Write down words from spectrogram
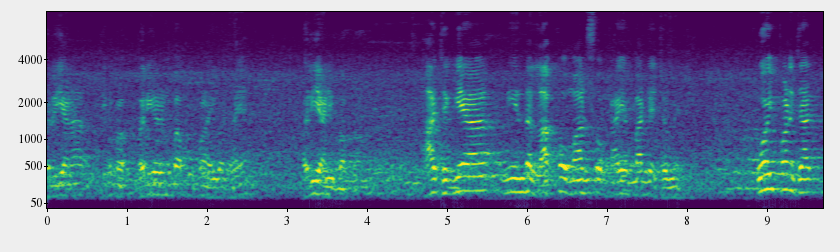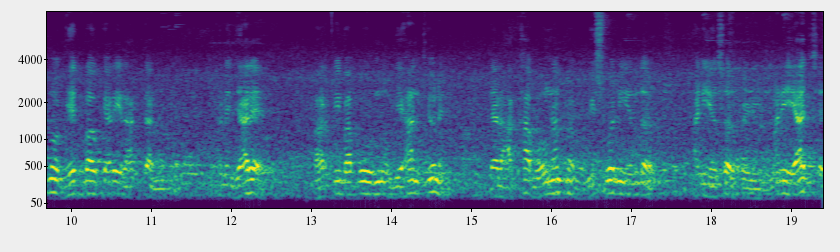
હરિયાણા હરિહરણ બાપુ પણ આવ્યા છે, હરિયાણી બાપુ. આ જગ્યાની અંદર લાખો માણસો કાયમ માટે જમે છે. કોઈ પણ જાતનો ભેદભાવ ક્યારેય રાખતા નથી. અને જ્યારે ભારતી બાપુનું દેહાંત થયું ને ત્યારે આખા ભવનાથમાં વિશ્વની અંદર આની અસર પડી. મને યાદ છે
